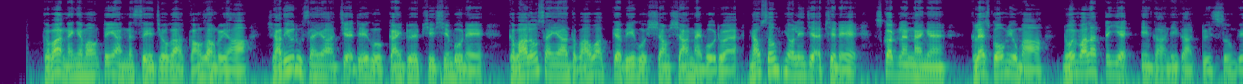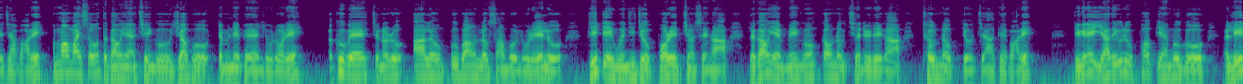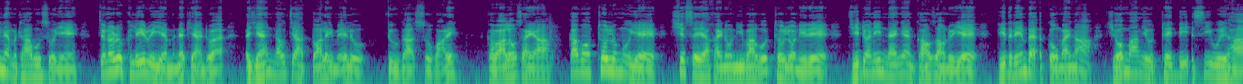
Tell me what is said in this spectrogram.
ကမ္ဘာနိုင်ငံပေါင်း120ကျော်ကခေါင်းဆောင်တွေဟာရာသီဥတုဆိုင်ရာအကျက်အတဲကိုကင်တွယ်ဖြေရှင်းဖို့နဲ့ကမ္ဘာလုံးဆိုင်ရာသဘာဝကပ်ဘေးကိုရှောင်ရှားနိုင်ဖို့အတွက်နောက်ဆုံးမျှော်လင့်ချက်အဖြစ်နဲ့စကော့တလန်နိုင်ငံ Glasgow မြို့မှာနိုဝင်ဘာလ၁ရက်အင်္ဂါနေ့ကတွေ့ဆုံခဲ့ကြပါတယ်။အမောင်မိုက်ဆုံးသကောင်ရန်အချိန်ကိုရောက်ဖို့10မိနစ်ပဲလိုတော့တယ်။အခုပဲကျွန်တော်တို့အားလုံးပူးပေါင်းလှုပ်ဆောင်ဖို့လိုတယ်လို့ဗြိတိန်ဝန်ကြီးချုပ်ဘော်ရစ်ဂျွန်ဆန်က၎င်းရဲ့မိန့်ခွန်းကောက်နှုတ်ချက်တွေကထုတ်နှုတ်ပြောကြားခဲ့ပါတယ်။ ဒီကနေ့ရာသီဥတုဖောက်ပြန်မှုကိုအလေးနဲ့မထားဘူးဆိုရင်ကျွန်တော်တို့ကလေးတွေရဲ့မနှက်ဖြန်အတွက်အရန်နောက်ကျသွားလိမ့်မယ်လို့သူကဆိုပါတယ်။ကမ္ဘာလုံးဆိုင်ရာကာဗွန်ထုတ်လွှတ်မှုရဲ့80ရာခိုင်နှုန်းနီးပါးကိုထုတ်လွှတ်နေတဲ့ G20 နိုင်ငံခေါင်းဆောင်တွေရဲ့ဒီသတင်းပတ်အကုန်ပိုင်းကရောမမျိုးထိပ်သီးအစည်းအဝေးဟာ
